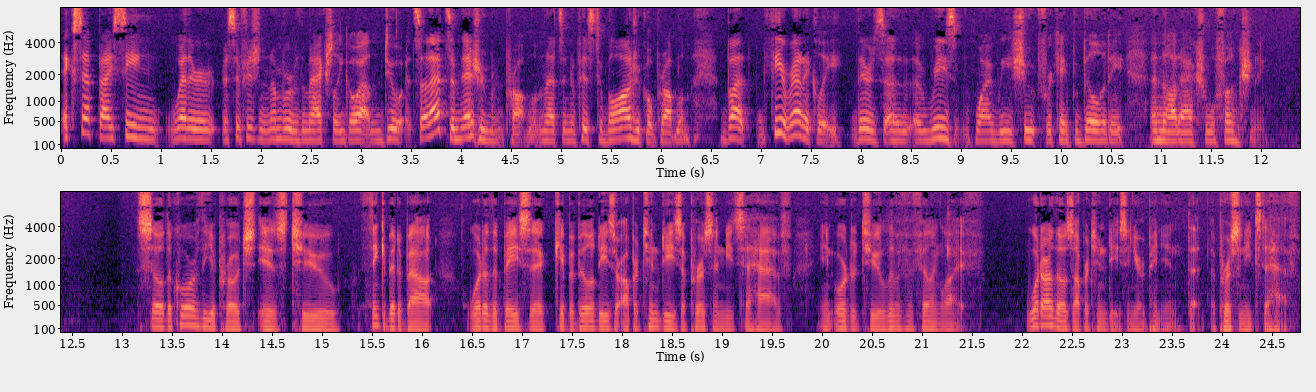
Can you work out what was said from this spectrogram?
Except by seeing whether a sufficient number of them actually go out and do it. So that's a measurement problem. That's an epistemological problem. But theoretically, there's a, a reason why we shoot for capability and not actual functioning. So the core of the approach is to think a bit about what are the basic capabilities or opportunities a person needs to have in order to live a fulfilling life. What are those opportunities, in your opinion, that a person needs to have?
